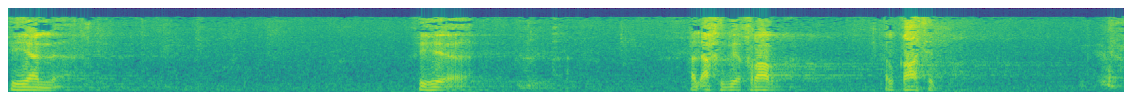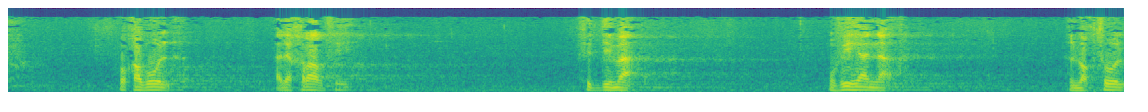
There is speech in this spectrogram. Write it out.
فيه ال... فيه الأخذ بإقرار القاتل وقبول الإقرار في في الدماء. وفيه أن المقتول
